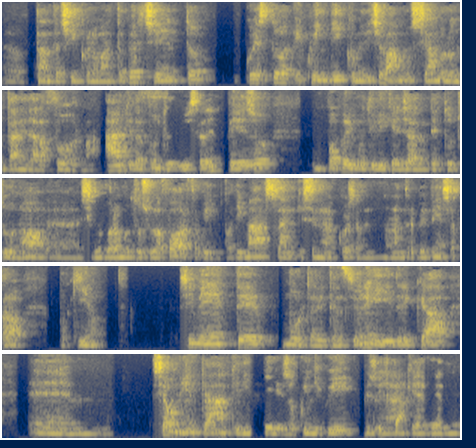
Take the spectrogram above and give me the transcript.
85-90%, questo e quindi, come dicevamo, siamo lontani dalla forma. Anche dal punto di vista del peso, un po' per i motivi che hai già detto tu, no? eh, si lavora molto sulla forza, quindi un po' di massa, anche se nella corsa non andrebbe pensa, però pochino si mette, molta ritenzione idrica, ehm, si aumenta anche di peso, quindi qui bisogna anche avere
